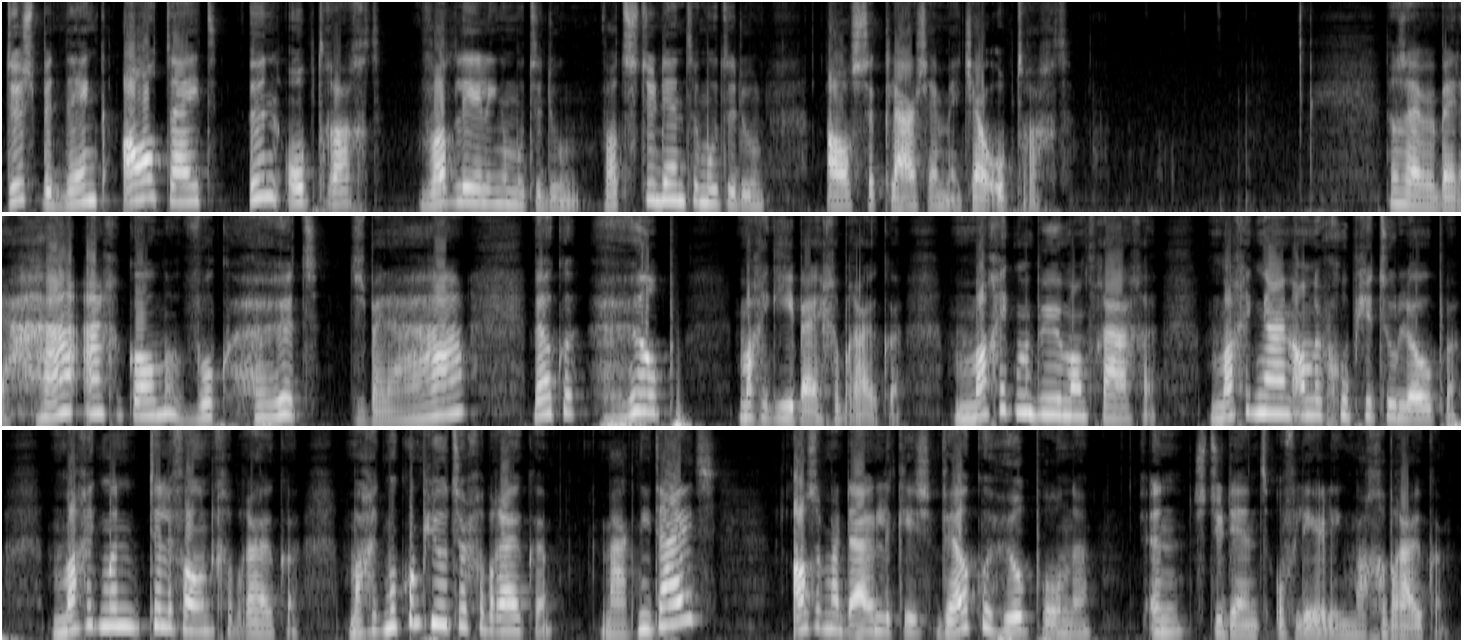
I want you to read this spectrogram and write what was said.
Dus bedenk altijd een opdracht wat leerlingen moeten doen, wat studenten moeten doen als ze klaar zijn met jouw opdracht. Dan zijn we bij de H aangekomen, wokhut, dus bij de H. Welke hulp mag ik hierbij gebruiken? Mag ik mijn buurman vragen? Mag ik naar een ander groepje toe lopen? Mag ik mijn telefoon gebruiken? Mag ik mijn computer gebruiken? Maakt niet uit, als het maar duidelijk is welke hulpbronnen een student of leerling mag gebruiken.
